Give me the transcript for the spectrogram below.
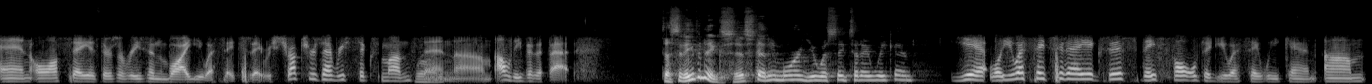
and all I'll say is there's a reason why USA Today restructures every six months, right. and um, I'll leave it at that. Does it even exist anymore, USA Today Weekend? Yeah, well, USA Today exists. They folded USA Weekend. Um,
